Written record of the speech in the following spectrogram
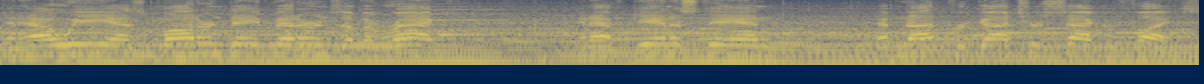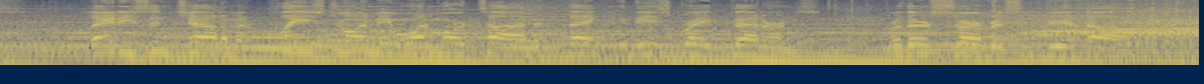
and how we, as modern day veterans of Iraq and Afghanistan, have not forgot your sacrifice. Ladies and gentlemen, please join me one more time in thanking these great veterans for their service in Vietnam.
